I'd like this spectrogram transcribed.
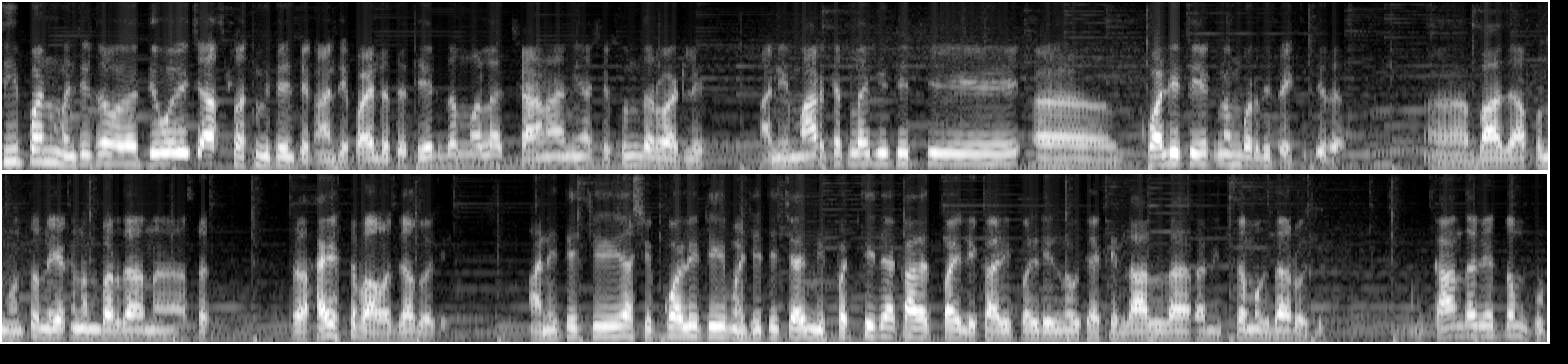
ती पण म्हणजे जवळ दिवाळीच्या आसपास मी त्यांचे कांदे पाहिलं तर ते एकदम मला छान आणि असे सुंदर वाटले. आणि मार्केटला बी त्याची क्वालिटी एक नंबर दिसायची तिथं. बाज आपण म्हणतो ना एक नंबर दाणं असं तर हायस्ट भावात जात होते. आणि त्याची अशी क्वालिटी म्हणजे त्याची आम्ही पत्ती त्या काळात पाहिली. काळी पडलेली नव्हती अशी लालदार आणि चमकदार होती. कांदा एकदम खूप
